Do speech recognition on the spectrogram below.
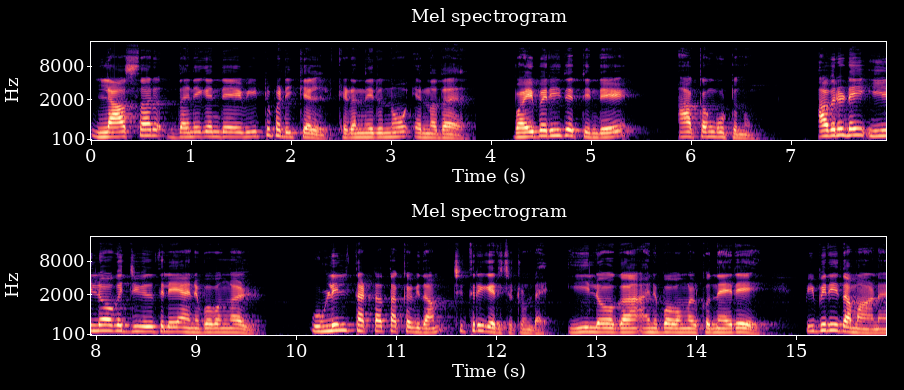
ലാസർ ധനികന്റെ വീട്ടുപടിക്കൽ കിടന്നിരുന്നു എന്നത് വൈപരീത്യത്തിന്റെ ആക്കം കൂട്ടുന്നു. അവരുടെ ഈ ലോക ജീവിതത്തിലെ അനുഭവങ്ങൾ ഉള്ളിൽ തട്ടത്തക്ക വിധം ചിത്രീകരിച്ചിട്ടുണ്ട്. ഈ ലോക അനുഭവങ്ങൾക്കു നേരെ വിപരീതമാണ്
